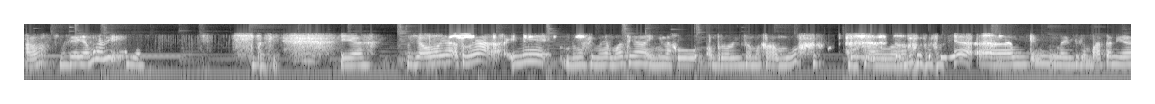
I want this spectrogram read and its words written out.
halo? Masih nyambung nggak sih? Iya. Masih. Iya. Masya Allah ya, sebenarnya ini masih banyak banget ya ingin aku obrolin sama kamu. Masya Allah. Tentunya uh, mungkin lain kesempatan ya.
